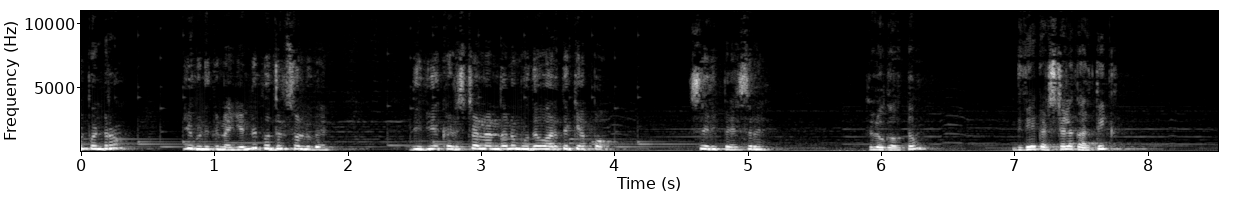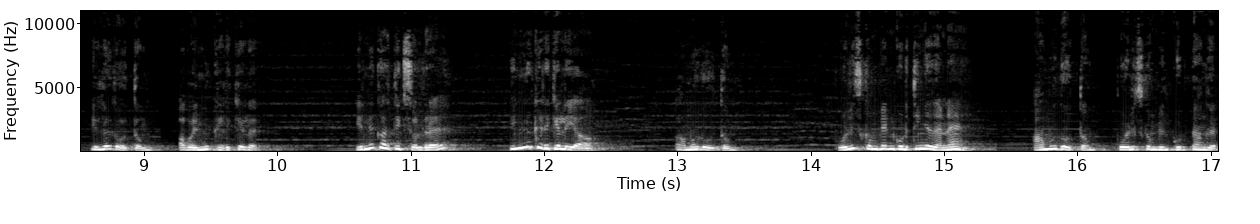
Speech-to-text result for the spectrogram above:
ஃபோன் பண்றோம் இவனுக்கு நான் என்ன பதில் சொல்லுவேன்? திவ்யா கடிச்சிட்டால இருந்தாலும் முத வார்த்தை கேட்போம். சரி பேசுறேன். ஹலோ கௌதம். திவ்யா கடிச்சிட்டால கார்த்திக்? இல்ல கௌதம். அவ இன்னும் கிடைக்கல. என்ன கார்த்திக் சொல்ற? இன்னும் கிடைக்கலையா? ஆமா கௌதம். போலீஸ் கம்ப்ளைண்ட் கொடுத்தீங்க தானே? ஆமா கௌதம். போலீஸ் கம்ப்ளைண்ட் கொடுத்தாங்க.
